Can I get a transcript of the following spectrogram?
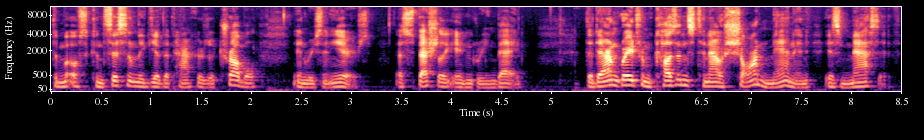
to most consistently give the Packers a trouble in recent years, especially in Green Bay. The downgrade from Cousins to now Sean Mannion is massive.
